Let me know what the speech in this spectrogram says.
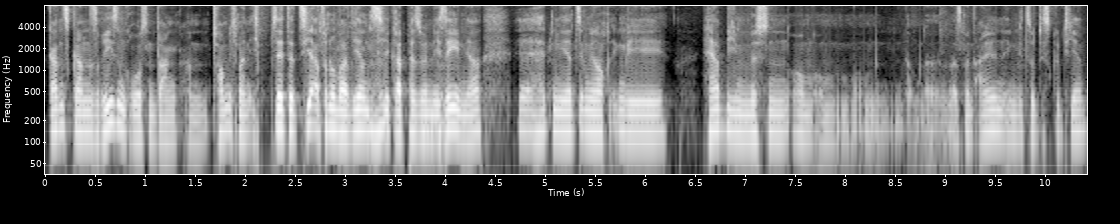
ganz, ganz riesengroßen Dank an Tom. Ich meine, ich sitze jetzt hier einfach nur, weil wir uns mhm. hier gerade persönlich mhm. sehen, ja. Wir hätten jetzt irgendwie noch irgendwie herbeamen müssen, um, um, um, um das mit allen irgendwie zu diskutieren.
